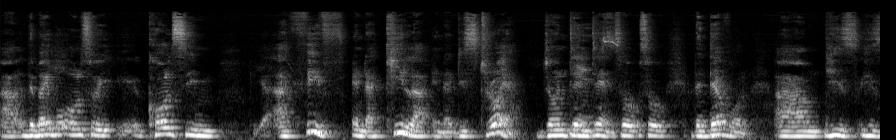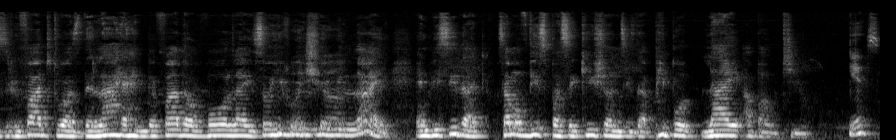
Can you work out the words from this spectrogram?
Uh, the Bible also uh, calls him a thief and a killer and a destroyer. John 10 10. So, so the devil, um, he's, he's referred to as the liar and the father of all lies. So he will, sure. will lie. And we see that some of these persecutions is that people lie about you. yes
